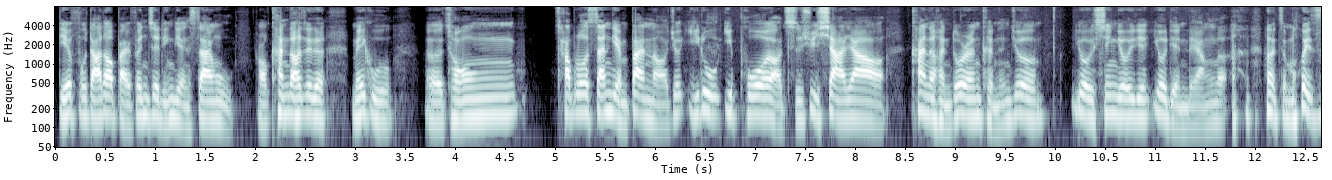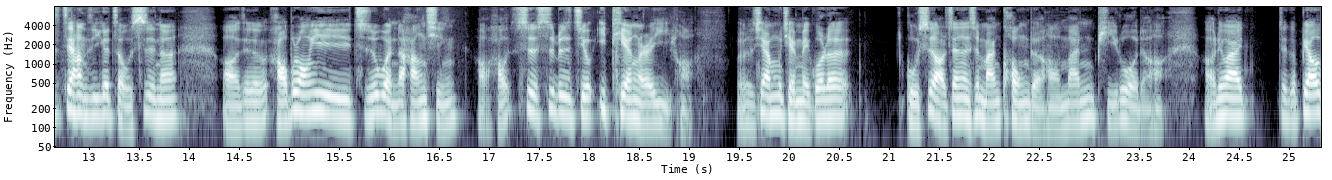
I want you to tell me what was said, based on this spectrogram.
跌幅达到百分之零点三五。哦，看到这个美股呃，从差不多三点半呢，就一路一波啊，持续下压啊，看了很多人可能就。又心有一点又有点凉了，怎么会是这样子一个走势呢？哦，这个好不容易止稳的行情，哦，好是是不是只有一天而已？哈，呃，现在目前美国的股市啊，真的是蛮空的哈，蛮疲弱的哈。啊，另外这个标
